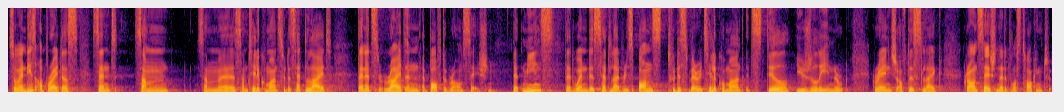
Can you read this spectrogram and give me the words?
So when these operators send some, some, uh, some telecommands to the satellite, then it's right and above the ground station. That means that when the satellite responds to this very telecommand, it's still usually in the range of this like ground station that it was talking to.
